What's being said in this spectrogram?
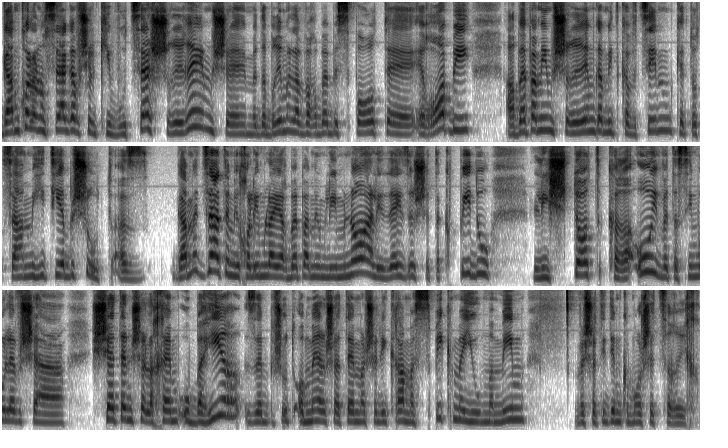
גם כל הנושא, אגב, של קיבוצי שרירים, שמדברים עליו הרבה בספורט אה, אירובי, הרבה פעמים שרירים גם מתכווצים כתוצאה מהתייבשות. אז גם את זה אתם יכולים אולי הרבה פעמים למנוע על ידי זה שתקפידו לשתות כראוי, ותשימו לב שהשתן שלכם הוא בהיר, זה פשוט אומר שאתם, מה שנקרא, מספיק מיוממים ושתיתם כמו שצריך.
